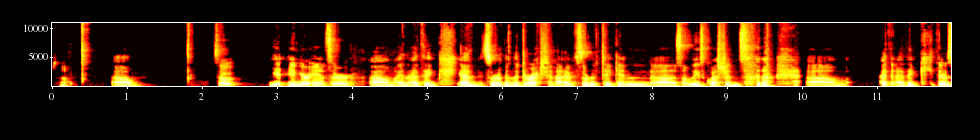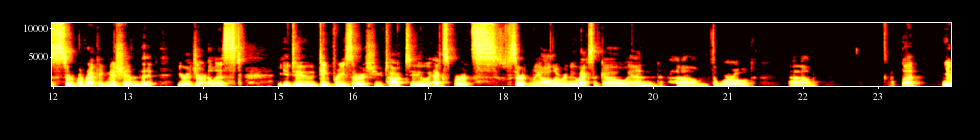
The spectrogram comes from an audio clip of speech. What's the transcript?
So, um, so in your answer, um, I, I, think, and sort of in the direction I've sort of taken uh, some of these questions, um, I, th- I, think there's sort of a recognition that you're a journalist, you do deep research, you talk to experts, certainly all over New Mexico and um, the world, um, but you,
